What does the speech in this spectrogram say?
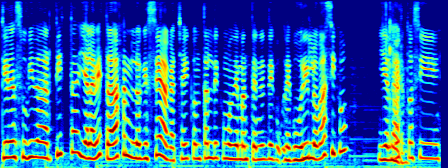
tienen su vida de artista y a la vez trabajan en lo que sea, ¿cachai? Con tal de como de mantener, de, de cubrir lo básico y el Claro. resto así...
